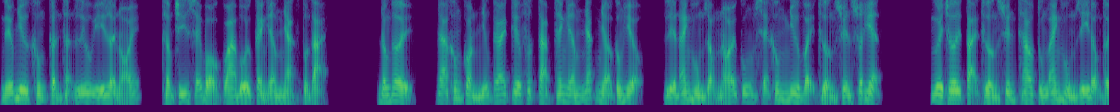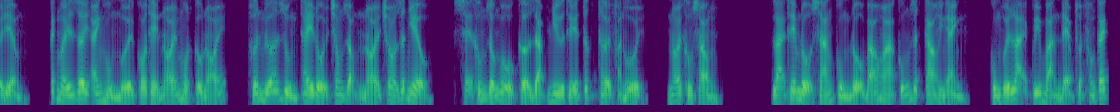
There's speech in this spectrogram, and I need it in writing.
nếu như không cẩn thận lưu ý lời nói, thậm chí sẽ bỏ qua bối cảnh âm nhạc tồn tại. Đồng thời, đã không còn những cái kia phức tạp thanh âm nhắc nhở công hiệu, liền anh hùng giọng nói cũng sẽ không như vậy thường xuyên xuất hiện. Người chơi tại thường xuyên thao túng anh hùng di động thời điểm, cách mấy giây anh hùng mới có thể nói một câu nói, hơn nữa dùng thay đổi trong giọng nói cho rất nhiều, sẽ không giống ổ cờ dạp như thế tức thời phản hồi, nói không xong. Lại thêm độ sáng cùng độ bão hỏa cũng rất cao hình ảnh cùng với lại quy bản đẹp thuật phong cách,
